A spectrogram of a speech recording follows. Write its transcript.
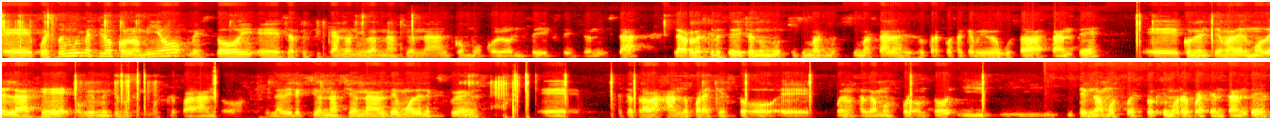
Eh, pues estoy muy metido con lo mío, me estoy eh, certificando a nivel nacional como colorista y extensionista. La verdad es que le estoy echando muchísimas, muchísimas ganas, es otra cosa que a mí me gusta bastante. con el tema del modelaje, obviamente nos seguimos preparando. La Dirección Nacional de Model Experience está trabajando para que esto bueno, salgamos pronto y, tengamos pues próximos representantes.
